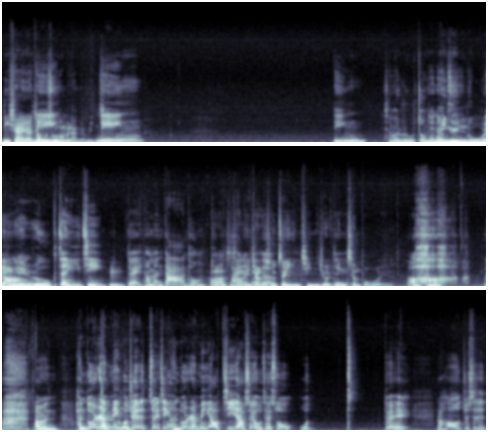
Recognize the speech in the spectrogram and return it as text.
你现在要讲不出他们两个名字。林林什么儒？中间那个林云儒啦，林云儒、郑怡静，嗯，对他们打铜铜牌的那个。至少你讲出郑怡静，你就赢陈柏伟了。哦，他们很多人名，我觉得最近很多人名要记啊，所以我才说我对，然后就是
